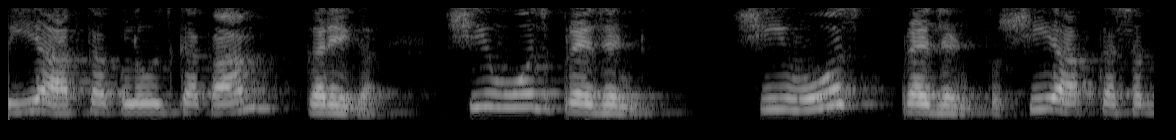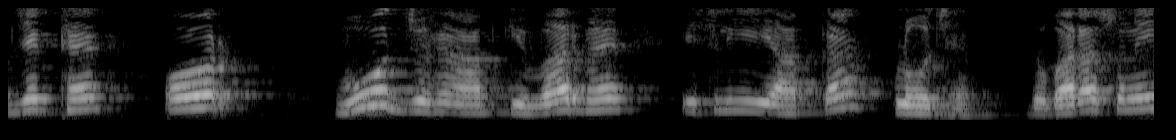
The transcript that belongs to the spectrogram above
तो ये आपका क्लोज का काम करेगा। She was present she was present तो शी आपका सब्जेक्ट है और वो जो है आपकी वर्ब है, इसलिए ये आपका क्लोज है। दोबारा सुने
